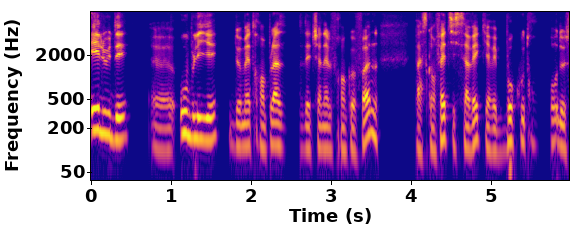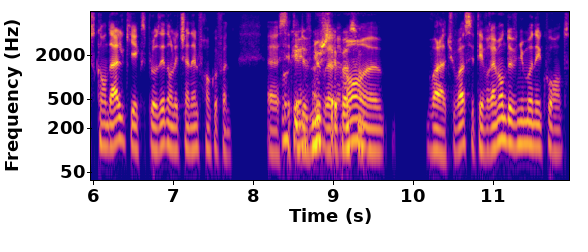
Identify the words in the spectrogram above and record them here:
éludé, euh, oublié de mettre en place des channels francophones parce qu'en fait, ils savaient qu'il y avait beaucoup trop de scandales qui explosaient dans les channels francophones. Euh, c'était devenu ah, vraiment, euh, voilà, tu vois, c'était vraiment devenu monnaie courante.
